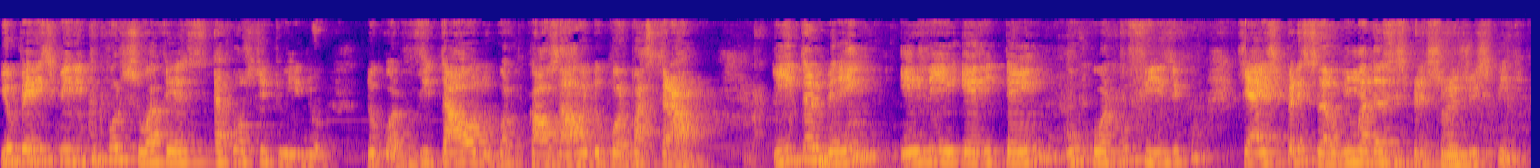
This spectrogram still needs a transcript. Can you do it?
e o perispírito, por sua vez, é constituído do corpo vital, do corpo causal e do corpo astral. E também ele, ele tem o corpo físico, que é a expressão, uma das expressões do espírito.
